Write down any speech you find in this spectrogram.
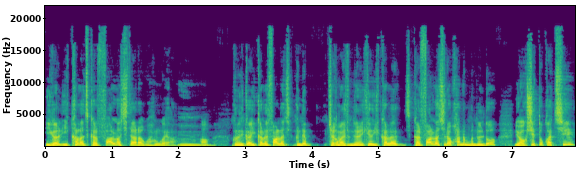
이걸 이칼라지칼 팔러시다라고 한 거예요. 음. 어? 그러니까 이칼라지 팔러시 근데 제가 말씀드린 그 이칼라지칼 팔러시라고 하는 분들도 역시 똑같이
